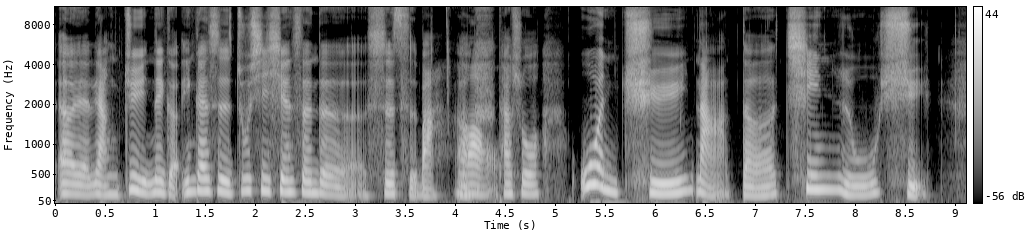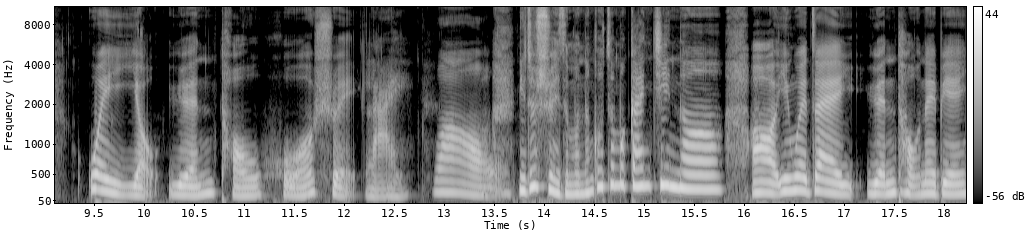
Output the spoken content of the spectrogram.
呃两句那个应该是朱熹先生的诗词吧？啊、他说：“问渠哪得清如许？为有源头活水来。”哇哦，你的水怎么能够这么干净呢？哦，因为在源头那边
